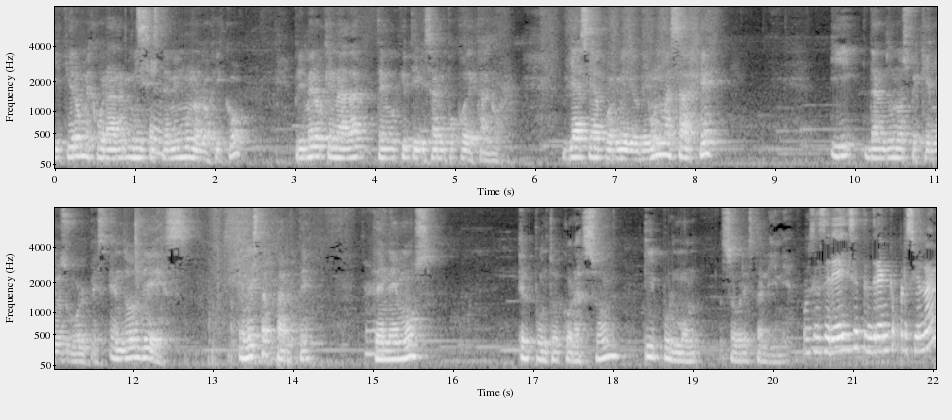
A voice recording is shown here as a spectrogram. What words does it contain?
y quiero mejorar mi sistema inmunológico, primero que nada tengo que utilizar un poco de calor, ya sea por medio de un masaje y dando unos pequeños golpes. ¿En dónde es? En esta parte tenemos el punto de corazón y pulmón sobre esta línea. O sea, ¿sería ahí se tendrían que presionar?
